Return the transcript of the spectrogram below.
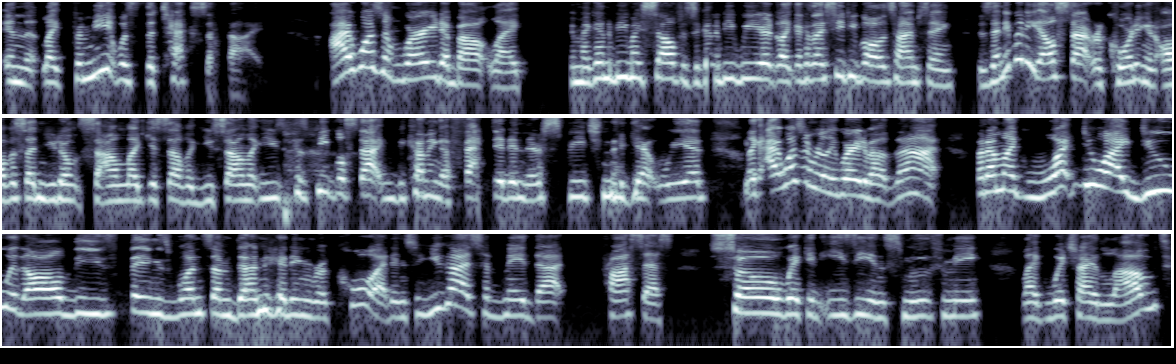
in the like for me it was the tech side i wasn't worried about like am i going to be myself? Is it going to be weird? Like because i see people all the time saying does anybody else start recording and all of a sudden you don't sound like yourself? Like you sound like you because people start becoming affected in their speech and they get weird. Like i wasn't really worried about that. But i'm like what do i do with all these things once i'm done hitting record? And so you guys have made that process so wicked easy and smooth for me like which i loved.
